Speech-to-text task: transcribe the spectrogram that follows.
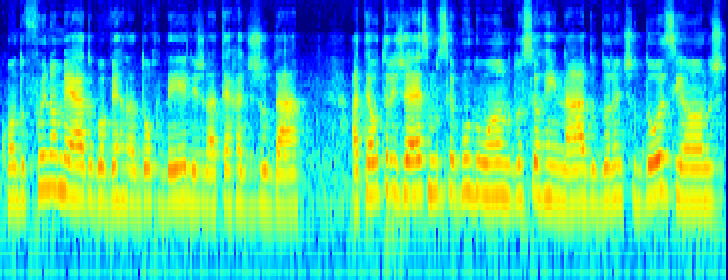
quando fui nomeado governador deles na terra de Judá, até o trigésimo segundo ano do seu reinado, durante doze anos,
